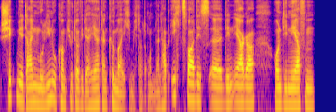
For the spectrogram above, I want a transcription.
schick mir deinen Molino-Computer wieder her, dann kümmere ich mich darum. Dann habe ich zwar des, äh, den Ärger und die Nerven,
